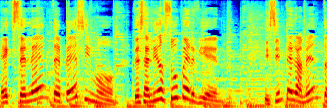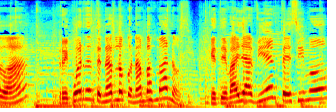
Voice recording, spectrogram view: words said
Excelente, pésimo. Te salió súper bien. Y sin pegamento, ¿ah? Recuerda entrenarlo con ambas manos. Que te vaya bien, pésimo.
